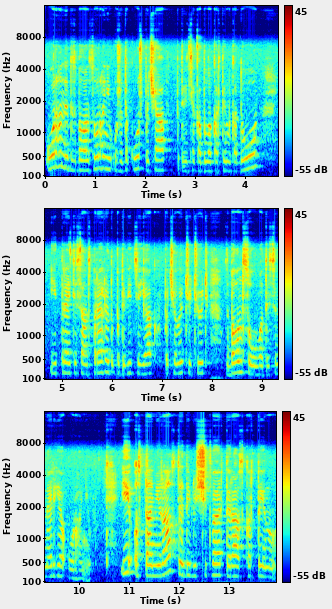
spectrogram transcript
Органи, дисбаланс органів уже також почав. Подивіться, яка була картинка до. І третій сеанс перегляду, подивіться, як почали чуть-чуть збалансовуватись енергія органів. І останній раз, це я дивлюсь четвертий раз картину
